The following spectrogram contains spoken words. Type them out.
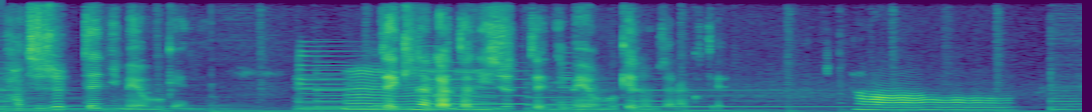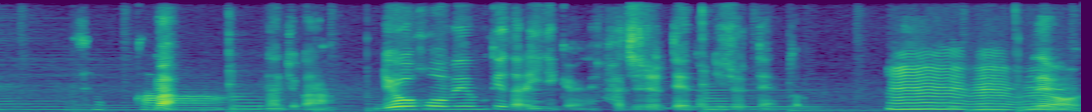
80点に目を向けんねうん。んできなかった20点に目を向けるんじゃなくて。ああまなんていうかな。両方目を向けたらいいねんけどね。80点と20点と、うんうんうん。でも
